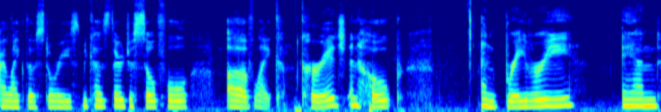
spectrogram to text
I like those stories because they're just so full of like courage and hope and bravery and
